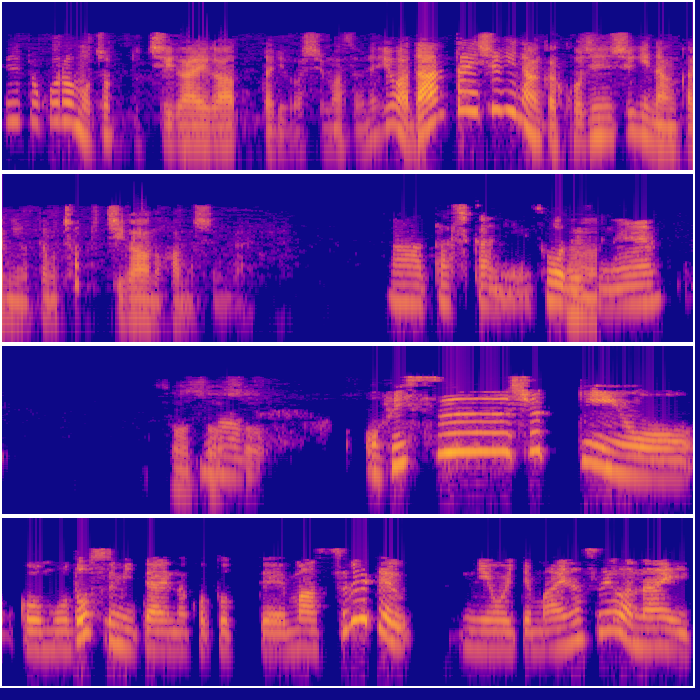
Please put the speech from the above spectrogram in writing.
ていうところもちょっと違いがあったりはしますよね。要は団体主義なんか個人主義なんかによってもちょっと違うのかもしれない。ああ、確かに。そうですね。そうそうそう。オフィス出勤をこう戻すみたいなことって、まあ、すべてにおいてマイナスではない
